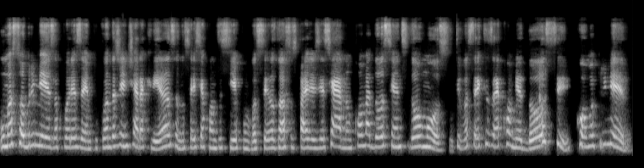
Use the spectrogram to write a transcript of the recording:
uma sobremesa, por exemplo, quando a gente era criança, não sei se acontecia com você, os nossos pais diziam assim: ah, não coma doce antes do almoço. Se você quiser comer doce, coma primeiro,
